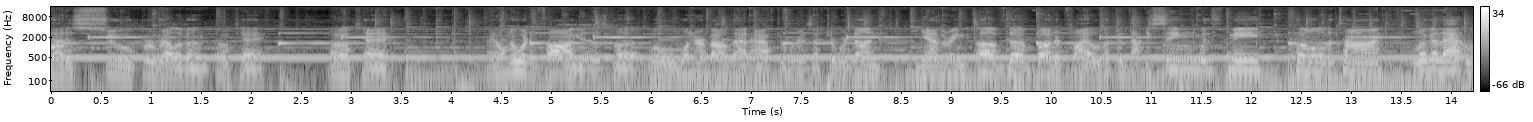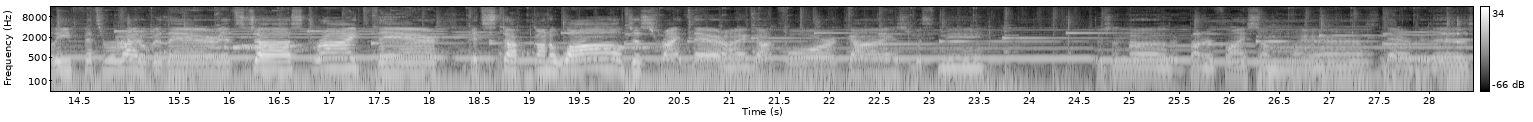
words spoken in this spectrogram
That is super relevant. Okay. Okay. I don't know where the frog is, but we'll wonder about that afterwards, after we're done gathering of the butterfly. Look at that, they sing with me all the time. Look at that leaf, it's right over there. It's just right there. It's stuck on a wall just right there. I got four guys with me. There's another butterfly somewhere. There it is.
